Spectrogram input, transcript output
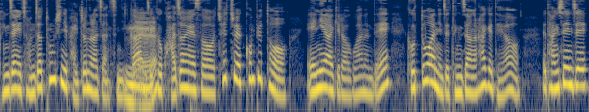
굉장히 전자통신이 발전을 하지 않습니까? 네. 이제 그 과정에서 최초의 컴퓨터 애니악이라고 하는데 그것 또한 이제 등장을 하게 돼요. 당시에 이제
